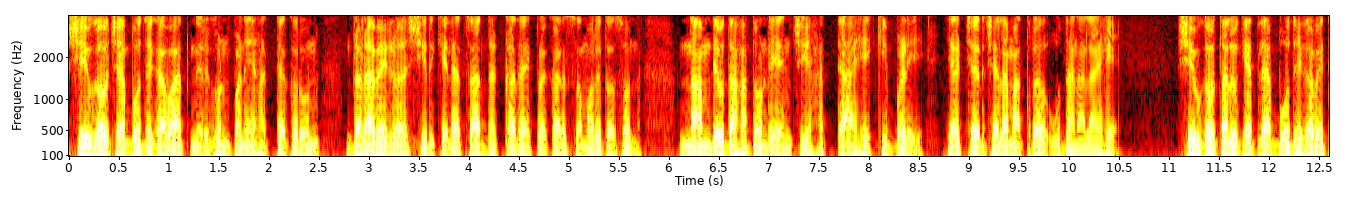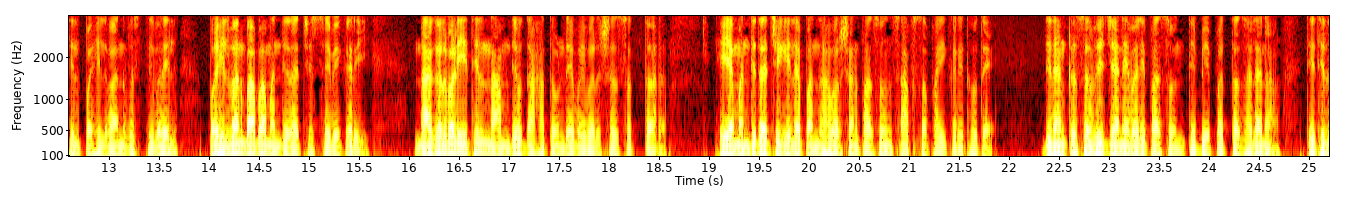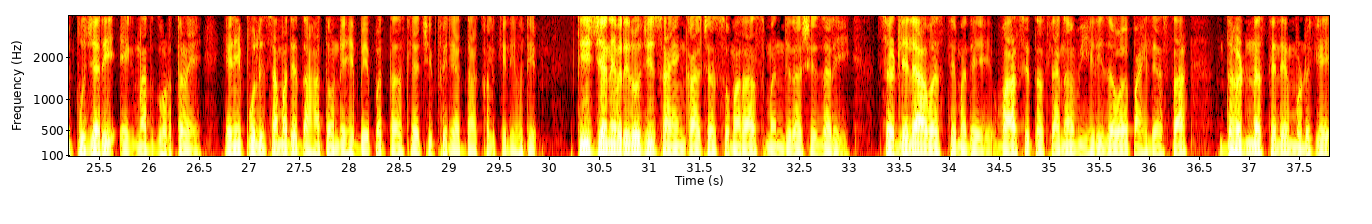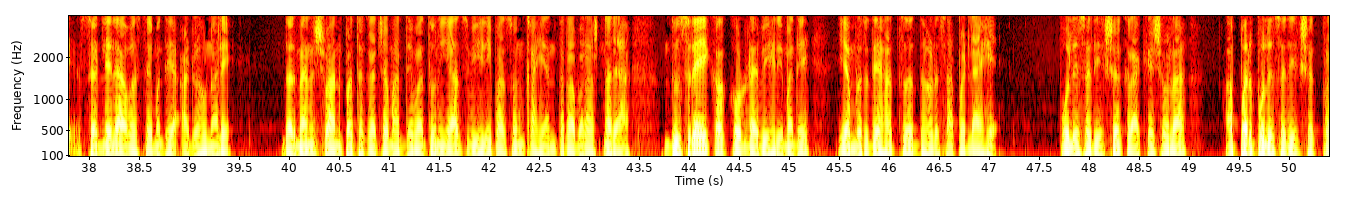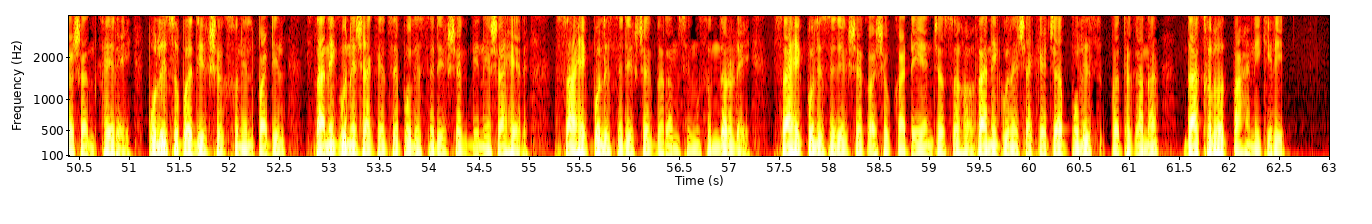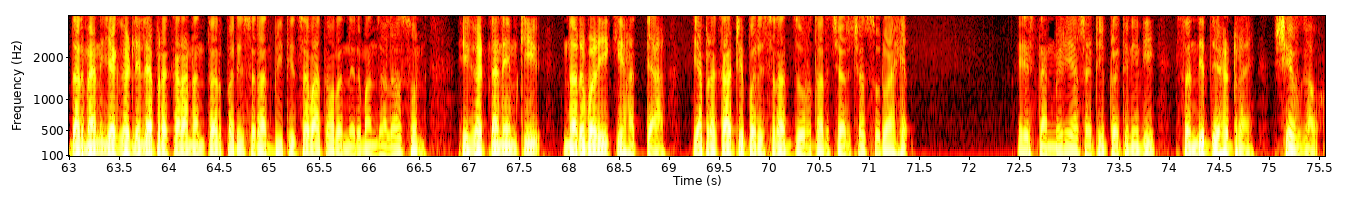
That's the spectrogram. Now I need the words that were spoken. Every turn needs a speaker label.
Speaker 1: शेवगावच्या बोदेगावात निर्घुणपणे हत्या करून दडावेगळं शिर केल्याचा धक्कादायक प्रकार समोर येत असून नामदेव दहातोंडे यांची हत्या आहे की बळी या चर्चेला मात्र उधाण आलं आहे. शेवगाव तालुक्यातल्या बोधेगाव येथील पहिलवान वस्तीवरील पहिलवान बाबा मंदिराचे सेवेकरी नागलवाडी येथील नामदेव दहातोंडे वयवर्ष सत्तर हे या मंदिराची गेल्या पंधरा वर्षांपासून साफसफाई करीत होते. दिनांक सव्वीस जानेवारीपासून ते बेपत्ता झाल्यानं तेथील पुजारी एकनाथ घोरतळे यांनी पोलिसांमध्ये दहातोंडे हे बेपत्ता असल्याची फिर्याद दाखल केली होती. तीस जानेवारी रोजी सायंकाळच्या सुमारास मंदिराशेजारी सडलेल्या अवस्थेमध्ये वास येत असल्यानं विहिरीजवळ पाहिले असता धड नसलेले मुंडके सडलेल्या अवस्थेमध्ये आढळून आले. दरम्यान श्वान पथकाच्या माध्यमातून याच विहिरीपासून काही अंतरावर असणाऱ्या दुसऱ्या एका कोरड्या विहिरीमध्ये या मृतदेहाचं धड सापडलं आहे. पोलीस अधीक्षक राकेश ओला अपर पोलीस अधीक्षक प्रशांत खैरे पोलीस उपअधीक्षक सुनील पाटील स्थानिक गुन्हे शाखेचे पोलीस निरीक्षक दिनेश आहेर सहाय्यक पोलीस निरीक्षक धरमसिंग सुंदरडे सहाय्यक पोलीस निरीक्षक अशोक काटे यांच्यासह स्थानिक गुन्हे शाखेच्या पोलीस पथकानं दाखल होत पाहणी केली. दरम्यान या घडलेल्या प्रकारानंतर परिसरात भीतीचं वातावरण निर्माण झालं असून ही घटना नेमकी नरबळी की हत्या या प्रकारची परिसरात जोरदार चर्चा सुरू आहे. एसनॅन मीडियासाठी प्रतिनिधी संदीप देहड्राय शेवगाव.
